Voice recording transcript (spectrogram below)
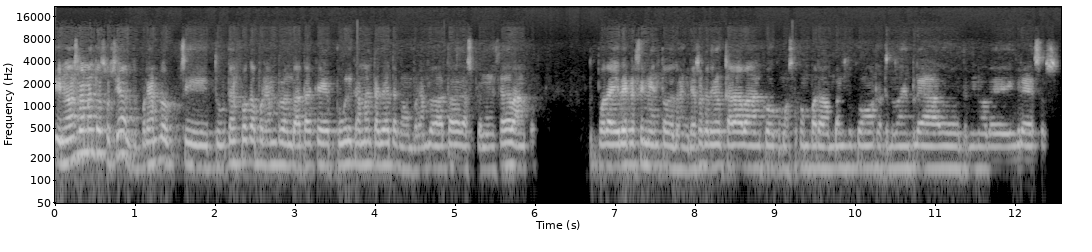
Y no es solamente social. Por ejemplo, si tú te enfocas, por ejemplo, en data que es públicamente abierta, como por ejemplo data de la superintendencia de bancos, tú puedes ir de crecimiento de los ingresos que tiene cada banco, cómo se compara un banco con otro en términos de empleados, en términos de ingresos,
